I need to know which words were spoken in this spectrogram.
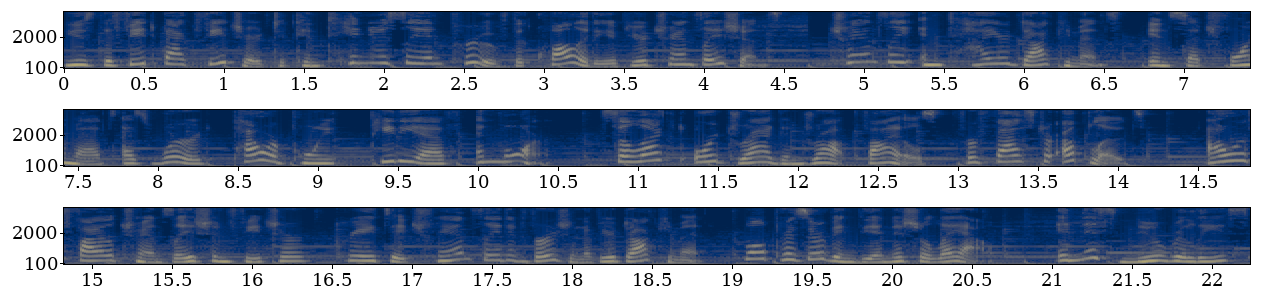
Use the feedback feature to continuously improve the quality of your translations. Translate entire documents in such formats as Word, PowerPoint, PDF, and more. Select or drag and drop files for faster uploads our file translation feature creates a translated version of your document while preserving the initial layout. In this new release,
